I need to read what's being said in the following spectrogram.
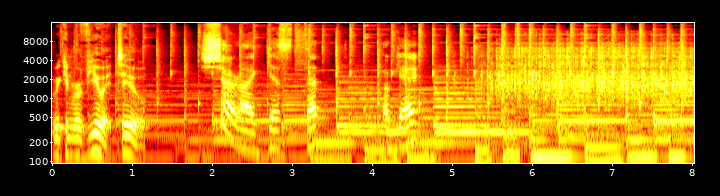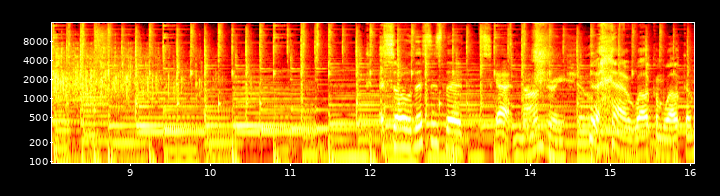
We can review it too. Sure, I guess that. Okay. So this is the Scott and Andre show, welcome, welcome.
